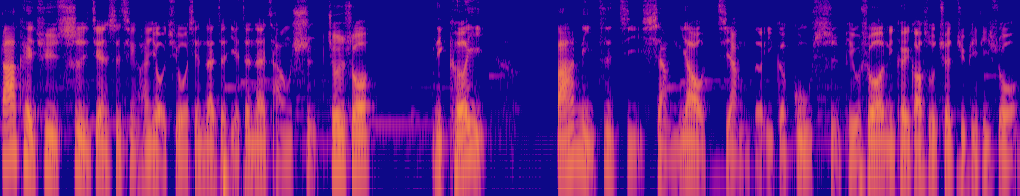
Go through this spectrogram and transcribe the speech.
大家可以去试一件事情，很有趣。我现在这也正在尝试，就是说你可以。把你自己想要讲的一个故事，比如说，你可以告诉 ChatGPT 说：“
